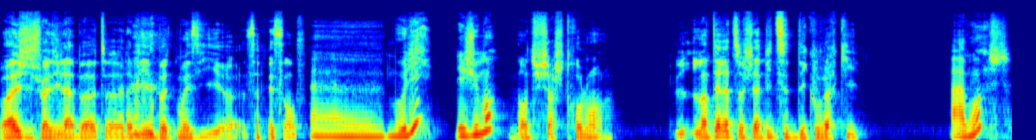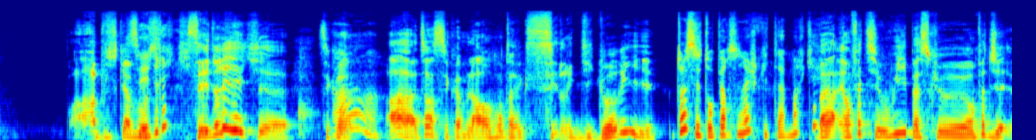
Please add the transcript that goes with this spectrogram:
ouais, j'ai choisi la botte, euh, la vieille botte moisie, euh, ça fait sens. euh, Molly Les jumeaux Non, tu cherches trop loin. là. L'intérêt de ce chapitre, c'est de découvrir qui? Amos Ah, plus qu'Amos. Cédric Cédric euh, C'est quoi? Ah, Ah, attends, c'est comme la rencontre avec Cédric Diggory. Toi, c'est ton personnage qui t'a marqué? Bah, en fait, oui, parce que en fait, j'ai-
